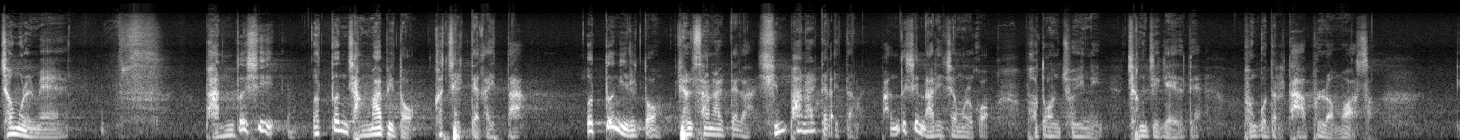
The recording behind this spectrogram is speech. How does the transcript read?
저물매 반드시 어떤 장마비도 거칠 때가 있다. 어떤 일도 결산할 때가 심판할 때가 있다. 반드시 날이 저물고 포도원 주인이 청지기에 이르되 품구들을 다 불러 모아서 이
